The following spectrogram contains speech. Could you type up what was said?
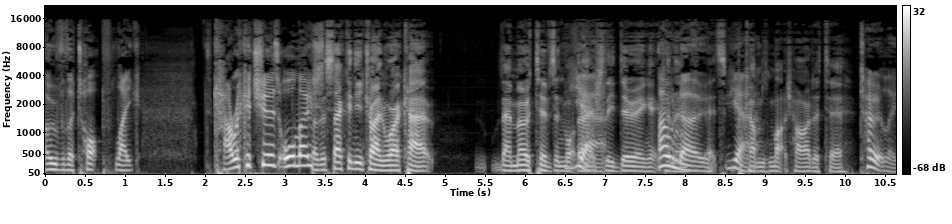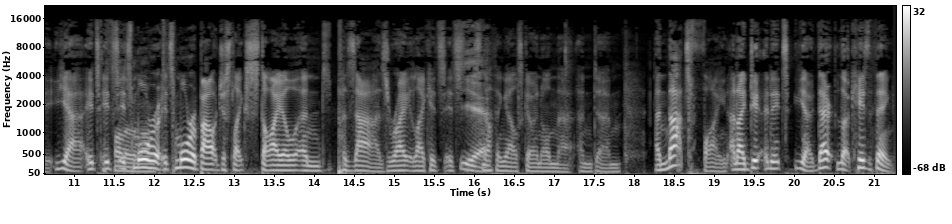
over the top, like caricatures almost. but the second you try and work out their motives and what they're actually doing, it Oh, no. it Yeah. becomes much harder to. Totally, yeah. It's it's it's more along. it's more about just like style and pizzazz, right? Like it's it's, Yeah. it's nothing else going on there, and um and that's fine. And I do, and it's you know there. Look, here's the thing:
